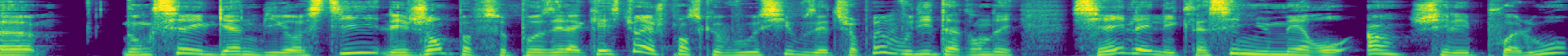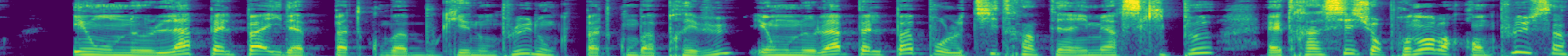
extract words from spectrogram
euh, donc Cyril Gann, Big Rusty, les gens peuvent se poser la question, et je pense que vous aussi vous êtes surpris, vous dites, attendez, Cyril là, il est classé numéro 1 chez les poids lourds, et on ne l'appelle pas, il a pas de combat booké non plus, donc pas de combat prévu, et on ne l'appelle pas pour le titre intérimaire, ce qui peut être assez surprenant, alors qu'en plus, hein,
